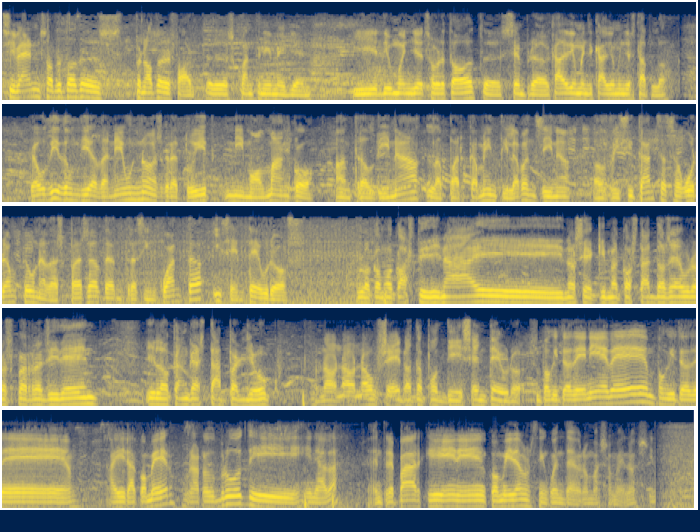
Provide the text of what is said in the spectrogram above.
Si ven, sobretot, és, per nosaltres és fort, és quan tenim més gent. I diumenge, sobretot, sempre, cada diumenge, cada diumenge està ple. Gaudir d'un dia de neu no és gratuït ni molt manco. Entre el dinar, l'aparcament i la benzina, els visitants asseguren fer una despesa d'entre 50 i 100 euros. El que me costi dinar i no sé, aquí m'ha costat dos euros per resident i el que han gastat per lluc, no, no, no ho sé, no te pot dir, 100 euros. Un poquito de nieve, un poquito de a ir a comer, un arroz brut y, y nada. Entre parking i comida, uns 50 euros, més o menys.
